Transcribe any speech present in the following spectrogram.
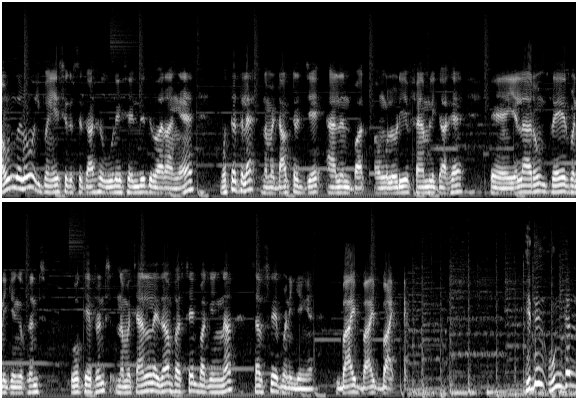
அவங்களும் இப்போ இயேசு கிறிஸ்துக்காக ஊழியம் செஞ்சுட்டு வராங்க. மொத்தத்தில் நம்ம டாக்டர் ஜே ஆலன் பால் அவங்களுடைய ஃபேமிலிக்காக எல்லாரும் ப்ரேயர் பண்ணிக்கோங்க ஃப்ரெண்ட்ஸ் ஓகே ஃப்ரெண்ட்ஸ் நம்ம சேனலில் இதான் ஃபர்ஸ்ட் டைம் பார்க்கிங்கன்னா சப்ஸ்கிரைப் பண்ணிக்கோங்க. பாய் பாய் பாய் இது உங்கள்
